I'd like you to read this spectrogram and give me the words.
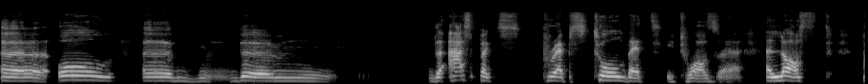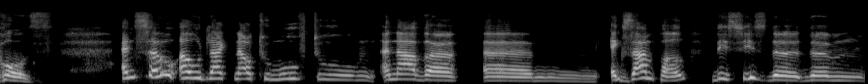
uh, all um, the, um, the aspects perhaps told that it was a, a lost cause. And so I would like now to move to another um, example. This is the, the,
